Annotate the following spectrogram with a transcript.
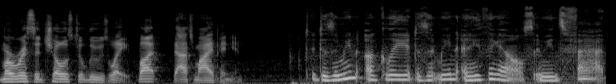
Marissa chose to lose weight. But that's my opinion. It doesn't mean ugly. It doesn't mean anything else. It means fat.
